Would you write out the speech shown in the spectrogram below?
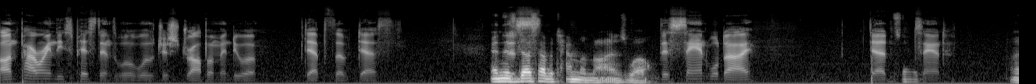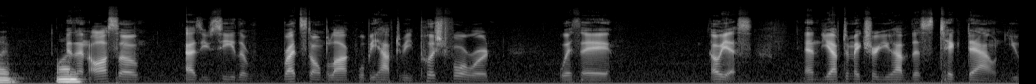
Unpowering these pistons will will just drop them into a depth of death. And this, This- does have a time limit on it as well. This sand will die. Dead So- sand. One. And then also, as you see, the redstone block will be have to be pushed forward with a. Oh yes, and you have to make sure you have this tick down. You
